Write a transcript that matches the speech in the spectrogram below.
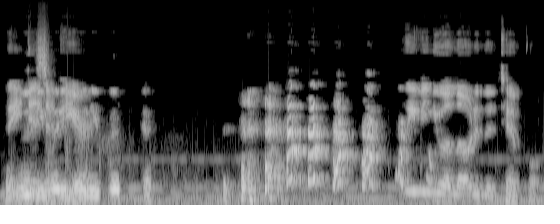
They woody, woody, disappear. woody, woody. leaving you alone in the temple.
